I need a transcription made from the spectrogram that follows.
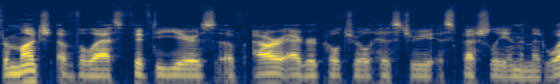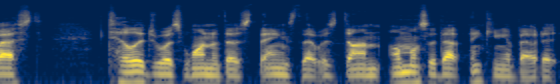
For much of the last 50 years of our agricultural history, especially in the Midwest, tillage was one of those things that was done almost without thinking about it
